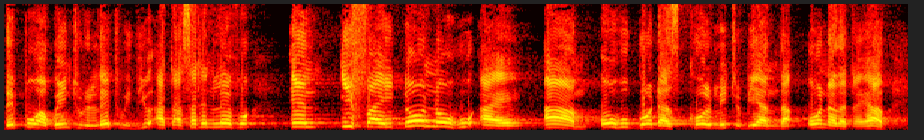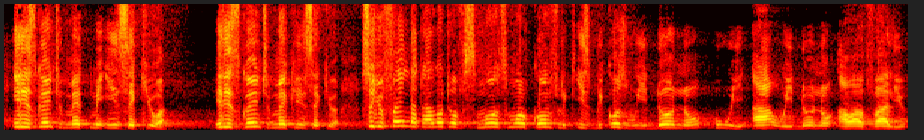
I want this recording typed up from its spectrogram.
The people are going to relate with you at a certain level. And if I don't know who I am or who God has called me to be and the honor that I have, it is going to make me insecure. It is going to make you insecure. So you find that a lot of small, small conflict is because we don't know who we are, we don't know our value,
